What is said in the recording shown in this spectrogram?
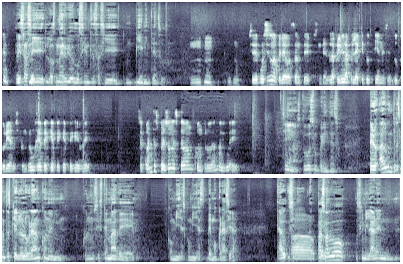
es así, los nervios los sientes así bien intensos. Si de por sí es una pelea bastante. Pues, la primera pelea que tú tienes en tutorial. contra un jefe, jefe, jefe, jefe. O sea, ¿cuántas personas estaban controlando el güey? Sí, no, estuvo súper intenso. Pero algo interesante es que lo lograron con, el, con un sistema de comillas, comillas, democracia. Ah, pasó algo similar en,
